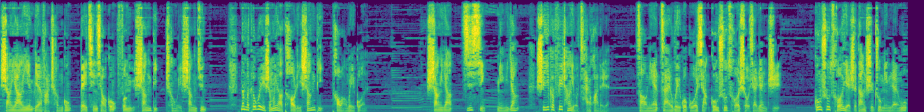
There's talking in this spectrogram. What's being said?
商鞅因变法成功，被秦孝公封于商地，成为商君。那么他为什么要逃离商地，逃往魏国呢？商鞅姬姓，名鞅，是一个非常有才华的人。早年在魏国国相公叔痤手下任职，公叔痤也是当时著名人物。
